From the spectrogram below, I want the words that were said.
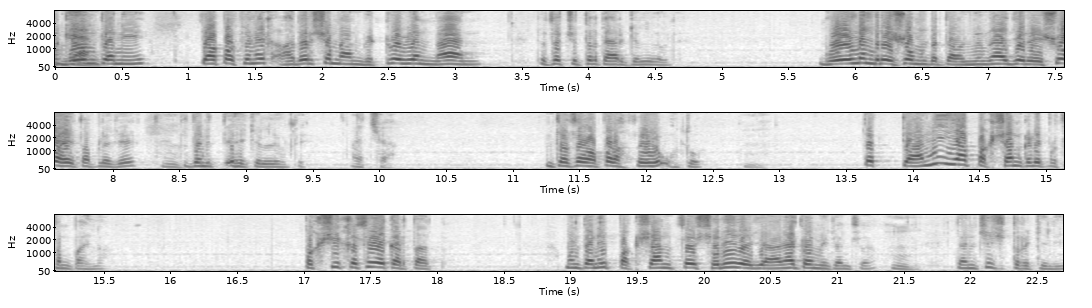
घेऊन त्यांनी त्यापासून एक आदर्श मॅन विट्रोव्हियन मॅन त्याचं चित्र तयार केलेलं होतं. गोल्डन रेशो म्हणतात त्याला निर्णय जे रेशो आहेत आपले जे ते त्यांनी हे केलेले होते. अच्छा. त्याचा वापर असाही होतो. तर त्यांनी या पक्ष्यांकडे प्रथम पाहिलं. पक्षी कसे हे करतात? म्हणून त्यांनी पक्ष्यांचं शरीर जे अनॅटॉमी त्यांचं. त्यांची चित्र केली.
